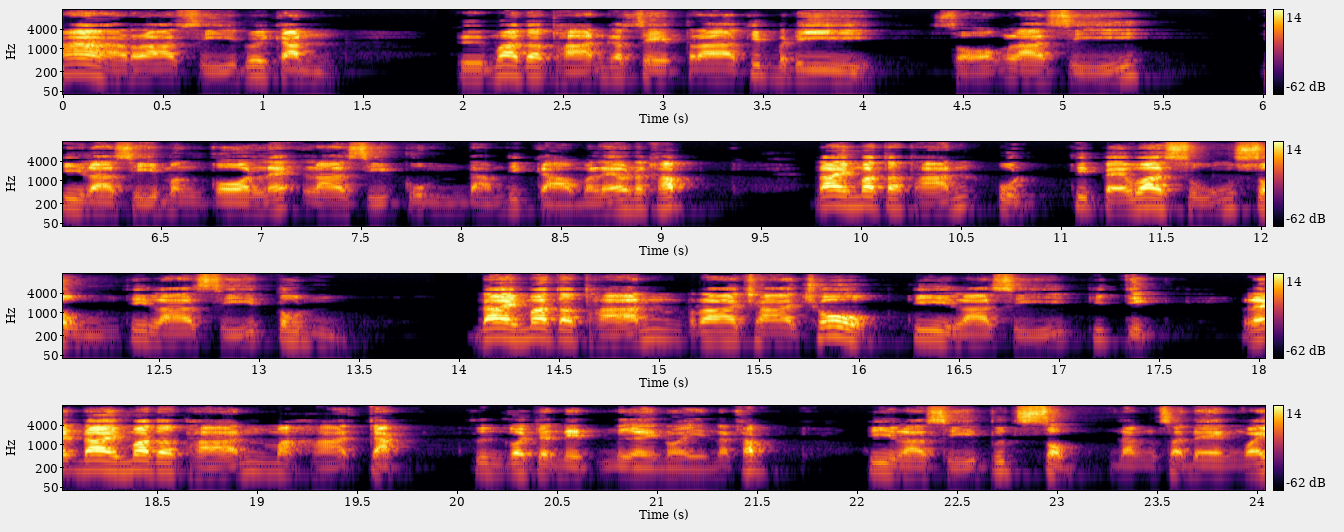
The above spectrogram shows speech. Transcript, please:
5 ราศีด้วยกัน คือมาตรฐานเกษตราธิบดี2ราศีที่ราศีมังกรและราศีกุมตามที่กล่าวมาแล้วนะครับ ได้มาตรฐานอุดที่แปลว่าสูงส่งที่ราศีตุลได้มาตรฐานราชาโชคที่ราศีพิจิก และได้มาตรฐานมหาจักร ซึ่งก็จะเหน็ดเหนื่อยหน่อยนะครับ ที่ราศีพฤษภดังแสดงไว้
